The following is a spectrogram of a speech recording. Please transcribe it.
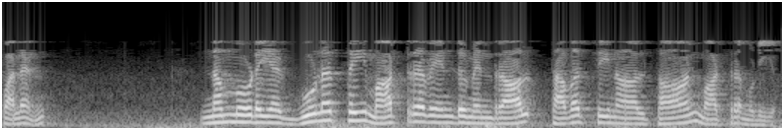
பலன் நம்முடைய குணத்தை மாற்ற வேண்டுமென்றால் தவத்தினால் தான் மாற்ற முடியும்.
